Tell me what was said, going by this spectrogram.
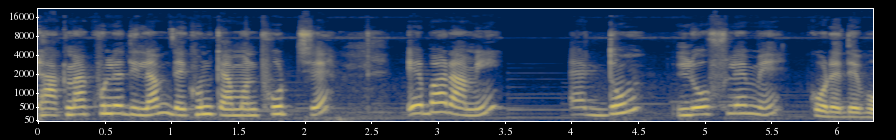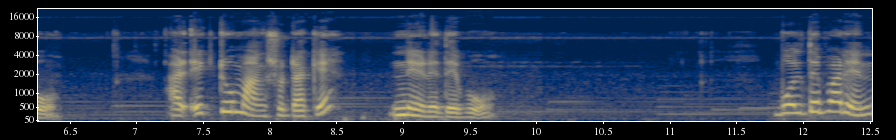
ঢাকনা খুলে দিলাম, দেখুন কেমন ফুটছে। এবার আমি একদম লো ফ্লেমে করে দেব আর একটু মাংসটাকে নেড়ে দেব। বলতে পারেন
